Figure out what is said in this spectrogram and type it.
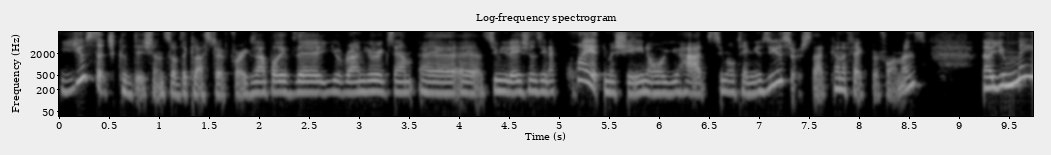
usage conditions of the cluster. For example, if the, you run your exam uh, uh, simulations in a quiet machine or you had simultaneous users, that can affect performance. Now, you may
